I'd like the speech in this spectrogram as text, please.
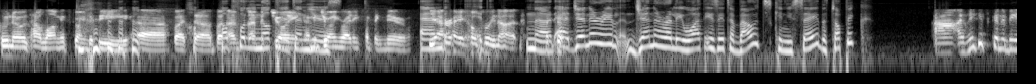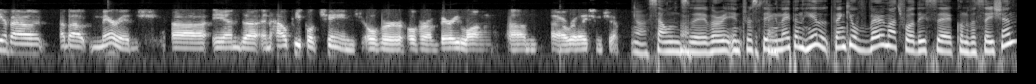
who knows how long it's going to be. Uh, but uh, but I'm, I'm enjoying I'm enjoying writing something new. And yeah, right. Hopefully it, not. no. Uh, generally, generally, what is it about? Can you say the topic? Uh, I think it's going to be about about marriage uh, and uh, and how people change over over a very long um, relationship. Ah, sounds very interesting. Nathan Hill, thank you very much for this conversation.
